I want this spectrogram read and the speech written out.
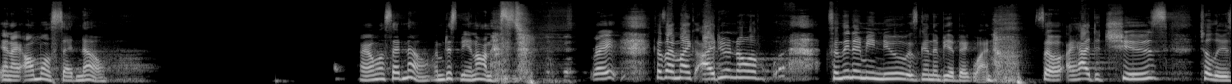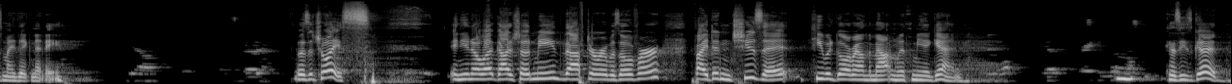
And I almost said no. I almost said no. I'm just being honest. right? Because I'm like, I don't know if something in me knew it was going to be a big one. So I had to choose to lose my dignity. It was a choice. And you know what God showed me after it was over? If I didn't choose it, He would go around the mountain with me again. Because He's good.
